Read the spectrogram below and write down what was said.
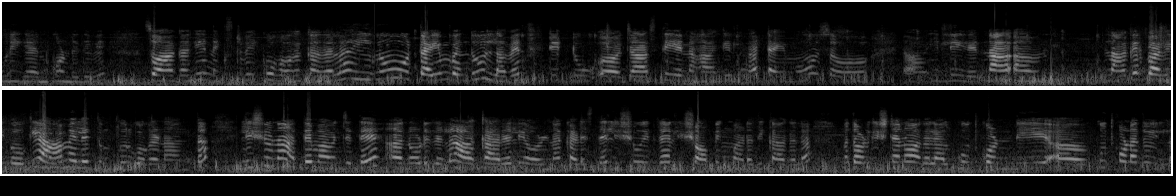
ಊರಿಗೆ ಅಂದ್ಕೊಂಡಿದ್ದೀವಿ ಸೊ ಹಾಗಾಗಿ ನೆಕ್ಸ್ಟ್ ವೀಕು ಹೋಗೋಕ್ಕಾಗಲ್ಲ. ಇನ್ನೂ ಟೈಮ್ ಬಂದು ಲೆವೆನ್ ಫಿಫ್ಟಿ ಟು ಜಾಸ್ತಿ ಏನು ಆಗಿಲ್ಲ ಟೈಮು ಸೊ ಇಲ್ಲಿ ನಾ ನಾಗರಬಾವಿಗೆ ಹೋಗಿ ಆಮೇಲೆ ತುಮಕೂರಿಗೆ ಹೋಗೋಣ ಅಂತ ಲಿಶುನ ಅತ್ತೆ ಮಾವನ ಜೊತೆ ನೋಡಿದ್ರಲ್ಲ, ಆ ಕಾರಲ್ಲಿ ಅವಳನ್ನ ಕಳಿಸ್ದೆ. ಲಿಶು ಇದ್ರೆ ಅಲ್ಲಿ ಶಾಪಿಂಗ್ ಮಾಡೋದಕ್ಕಾಗಲ್ಲ, ಮತ್ತು ಅವಳಿಗೆ ಇಷ್ಟನೂ ಆಗಲ್ಲ. ಅಲ್ಲಿ ಕೂತ್ಕೊಂಡು ಕೂತ್ಕೊಳೋದು ಇಲ್ಲ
